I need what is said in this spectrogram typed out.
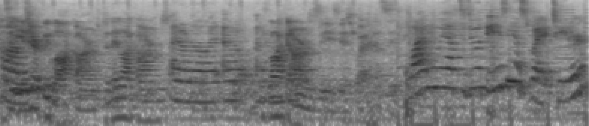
Is Um, it easier if we lock arms? Do they lock arms? I don't know. I, I don't. I don't know. Locking arms is the easiest way. That's it. Why do we have to do it the easiest way, cheater?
